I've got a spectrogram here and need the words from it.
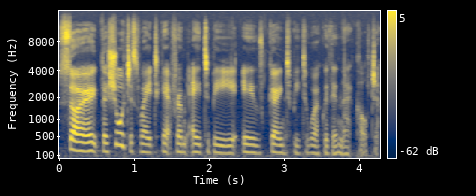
So, the shortest way to get from A to B is going to be to work within that culture.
